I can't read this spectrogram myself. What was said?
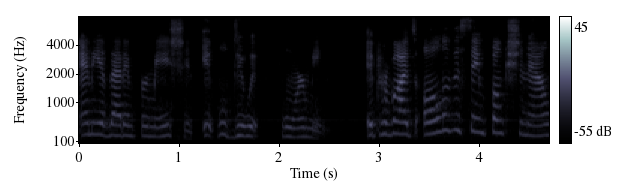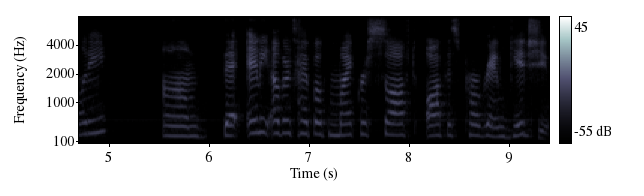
any of that information. It will do it for me. It provides all of the same functionality um, that any other type of Microsoft Office program gives you.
